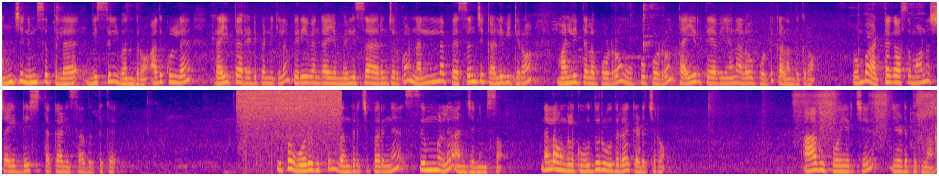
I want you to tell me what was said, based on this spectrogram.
அஞ்சு நிமிஷத்தில் விசில் வந்துடும் அதுக்குள்ளே ரைத்தா ரெடி பண்ணிக்கலாம். பெரிய வெங்காயம் மெலிசாக அரிஞ்சிருக்கோம். நல்லா பிசைஞ்சு கழுவிக்கிறோம். மல்லித்தலை போடுறோம் உப்பு போடுறோம் தயிர் தேவையான அளவு போட்டு கலந்துக்கிறோம். ரொம்ப அட்டகாசமான சைட் டிஷ் தக்காளி சாதத்துக்கு. இப்போ ஒரு விசில் வந்துருச்சு பாருங்கள் சிம்மில் அஞ்சு நிமிஷம். நல்லா உங்களுக்கு உதிர் உதிராக கிடச்சிரும். ஆவி போயிடுச்சு எடுத்துக்கலாம்.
